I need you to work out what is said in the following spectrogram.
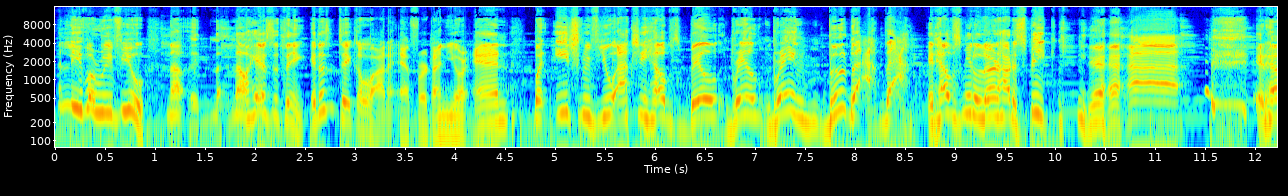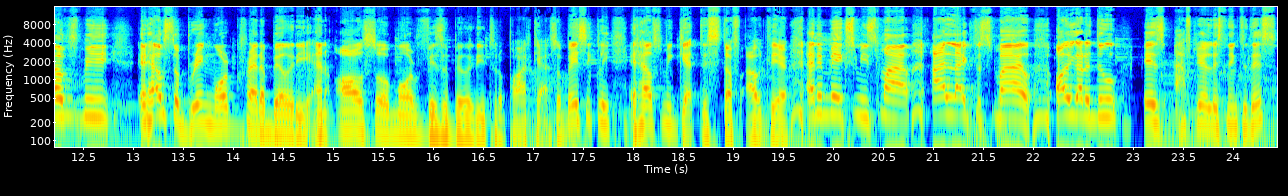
and leave a review. Now, eh, now here's the thing. It doesn't take a lot of effort on your end, but each review actually helps build bring bring blah, blah, blah. It helps me to learn how to speak. it helps me it helps to bring more credibility and also more visibility to the podcast. So basically it helps me get this stuff out there. And it makes me smile. I like to smile. All you got to do is after you're listening to this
